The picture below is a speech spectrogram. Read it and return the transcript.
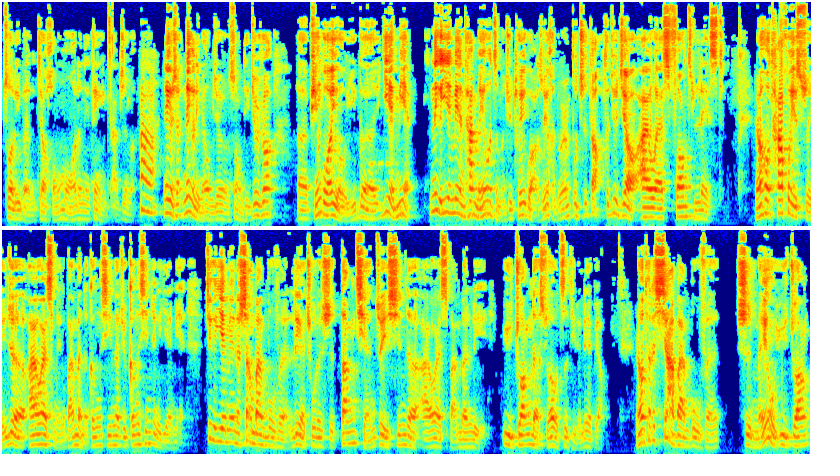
做了一本叫《红魔》的那电影杂志嘛。嗯。那个是那个里面我们就有宋体，就是说，呃，苹果有一个页面，那个页面它没有怎么去推广，所以很多人不知道，它就叫 iOS Font List，然后它会随着 iOS 每个版本的更新，它去更新这个页面。这个页面的上半部分列出的是当前最新的 iOS 版本里预装的所有字体的列表，然后它的下半部分。是没有预装，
